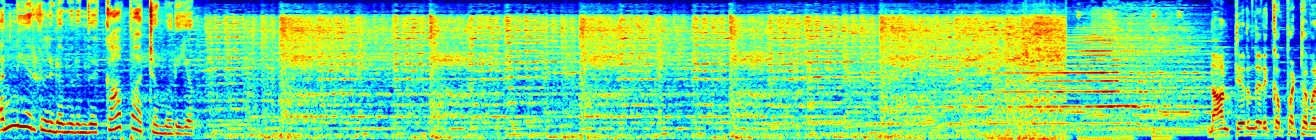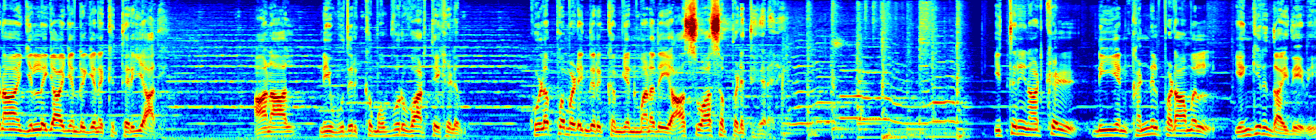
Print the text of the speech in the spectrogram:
அந்நியர்களிடமிருந்து காப்பாற்ற முடியும். நான் தேர்ந்தெடுக்கப்பட்டவனா இல்லையா என்று எனக்கு தெரியாது. ஆனால் நீ உதிர்க்கும் ஒவ்வொரு வார்த்தைகளும் குழப்பமடைந்திருக்கும் என் மனதை ஆசுவாசப்படுத்துகிறது இத்தனை நாட்கள் நீ என் கண்ணில் படாமல் எங்கிருந்தாய் தேவி?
